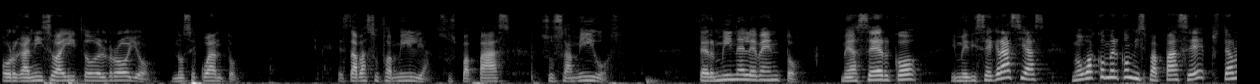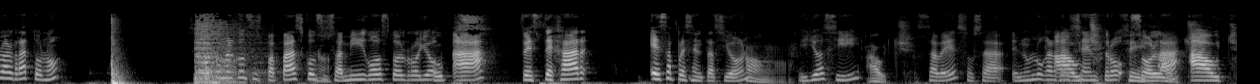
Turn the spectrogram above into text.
organizo ahí todo el rollo, no sé cuánto. Estaba su familia, sus papás, sus amigos. Termina el evento, me acerco y me dice, gracias, me voy a comer con mis papás, ¿eh? Pues te hablo al rato, ¿no? Se fue a comer con sus papás, con sus amigos, todo el rollo, Ups. a festejar esa presentación. Oh. Y yo así, Ouch. ¿sabes? O sea, en un lugar Ouch. del centro, Sí, sola. Ouch.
